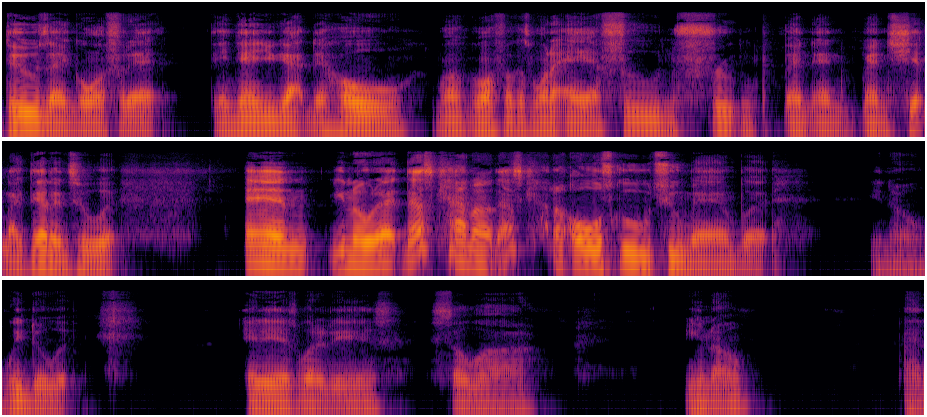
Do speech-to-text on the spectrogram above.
dudes ain't going for that. And then you got the whole motherfuckers want to add food and fruit and, and and and shit like that into it. And you know that that's kind of that's kind of old school too, man. But you know we do it. It is what it is. So uh, you know, and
